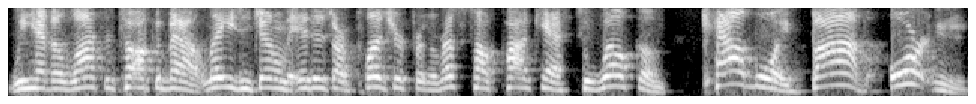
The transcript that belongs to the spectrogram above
We have a lot to talk about. Ladies and gentlemen, it is our pleasure for the Wrestle Talk podcast to welcome Cowboy Bob Orton.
